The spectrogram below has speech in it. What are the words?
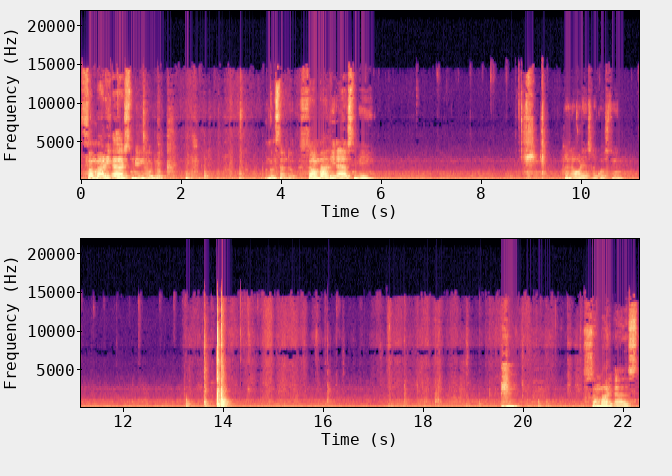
Somebody asked me, hold up. I'm gonna stand up. Somebody asked me, can I answer the question? Somebody asked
